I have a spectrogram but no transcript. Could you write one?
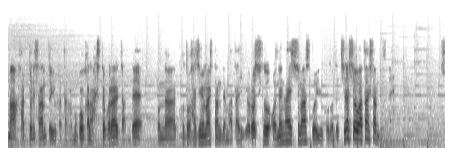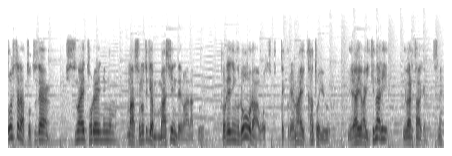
まあ、服部さんという方が向こうから走ってこられたんで、こんなことを始めましたんで、またよろしくお願いしますということで、チラシを渡したんですね。そうしたら突然、室内トレーニング、まあその時はマシンではなく、トレーニングローラーを作ってくれないかという依頼がいきなり言われたわけなんですね。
